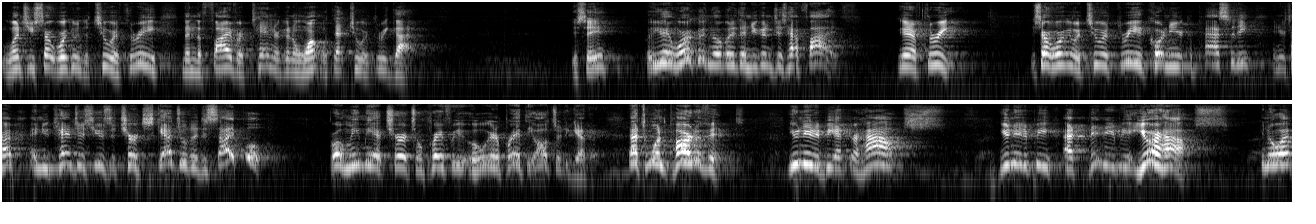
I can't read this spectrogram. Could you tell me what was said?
once you start working with the two or three, then the five or ten are going to want what that two or three got. You see? but you ain't working with nobody, then you're going to just have five. You're going to have three. You start working with two or three according to your capacity and your time, and you can't just use the church schedule to disciple. Bro, meet me at church. We'll pray for you. We're going to pray at the altar together. That's one part of it. You need to be at their house. You need to be at, they need to be at your house. You know what?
